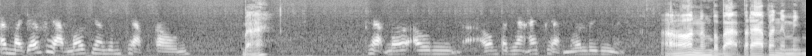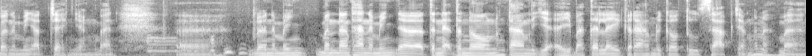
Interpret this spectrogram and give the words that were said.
ហើយមិនអីប្រាប់មើលខ្ញុំខ្ញុំប្រាប់កូនបាទ ប្រាប់មើលអូនអូនបញ្ញាឲ្យប្រាប់មើលលីងហ្នឹងអូនឹងពិបាកប្រាប់ណាមីងបើណាមីងអត់ចេះអញ្ចឹងបាទអឺបើណាមីងមិនដឹងថាណាមីងតំណែងតំណងនឹងតាមរយៈអីបាទ Telegram ឬក៏ទូរស័ព្ទអញ្ចឹងណាបាទ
